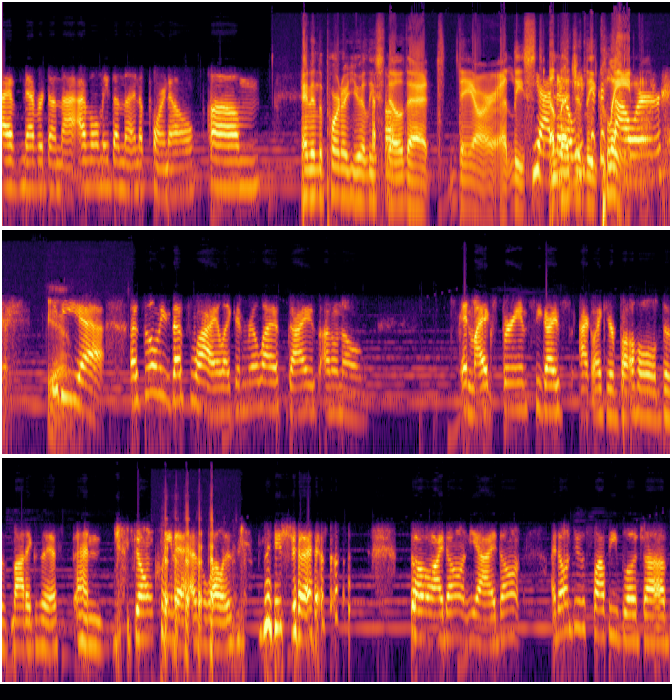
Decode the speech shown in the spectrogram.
I've never done that. I've only done that in a porno. Um, and in the porno, you at least know that they are at least yeah, allegedly no, clean. Yeah. yeah, that's the only. That's why. Like in real life, guys, I don't know. In my experience, you guys act like your butthole does not exist and don't clean it as well as they should. so I don't. Yeah, I don't. I don't do the sloppy blowjobs.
